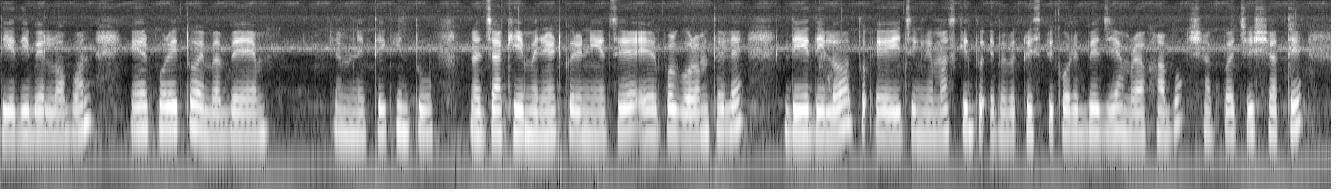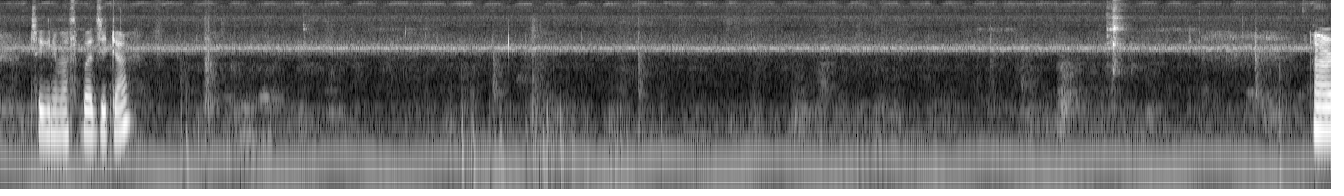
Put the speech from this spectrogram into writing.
দিয়ে দিবে লবণ। এরপরেই তো এভাবে এমনিতে কিন্তু জাকিয়ে ম্যারিনেট করে নিয়েছে। এরপর গরম তেলে দিয়ে দিল, তো এই চিংড়ি মাছ কিন্তু এভাবে ক্রিস্পি করে বেজে আমরা খাব। শাক সাথে চিংড়ি মাছ ভাজিটা আর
